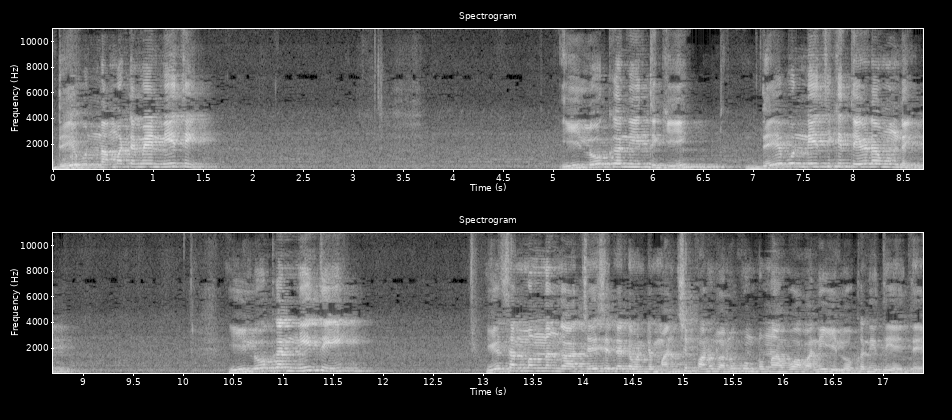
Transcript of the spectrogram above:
దేవుని నమ్మటమే నీతి. ఈ లోక నీతికి దేవుని నీతికి తేడా ఉంది. ఈ లోక నీతి ఏ సంబంధంగా చేసేటటువంటి మంచి పనులు అనుకుంటున్నావో అవన్నీ ఈ లోకనీతి అయితే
